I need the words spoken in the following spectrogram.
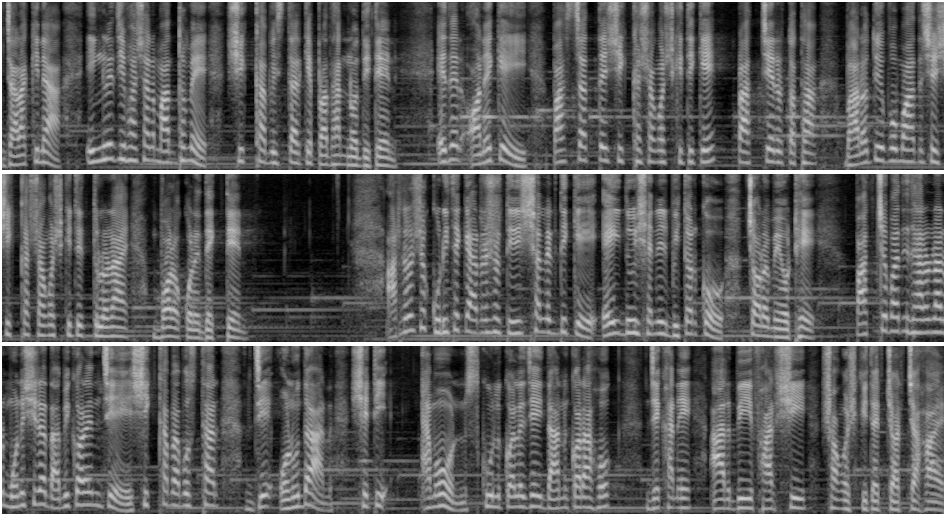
যারা কিনা ইংরেজি ভাষার মাধ্যমে শিক্ষা বিস্তারকে প্রাধান্য দিতেন। এদের অনেকেই পাশ্চাত্যের শিক্ষা সংস্কৃতিকে প্রাচ্যের তথা ভারতীয় উপমহাদেশের শিক্ষা সংস্কৃতির তুলনায় বড় করে দেখতেন। আঠারোশো কুড়ি থেকে আঠারোশো সালের দিকে এই দুই শ্রেণির বিতর্ক চরমে ওঠে। প্রাচ্যবাদী ধারণার মনীষীরা দাবি করেন যে শিক্ষা ব্যবস্থার যে অনুদান, সেটি এমন স্কুল কলেজেই দান করা হোক, যেখানে আরবি, ফার্সি সংস্কৃতের চর্চা হয়।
